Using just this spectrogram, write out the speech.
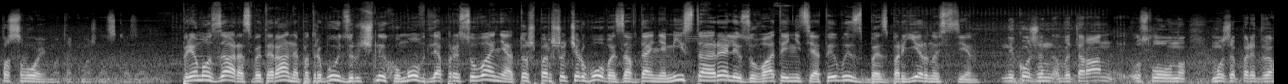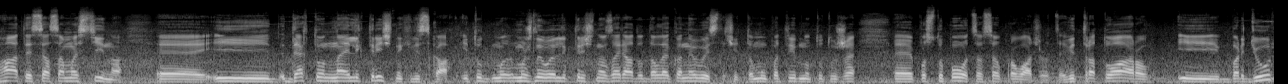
по-своєму, так можна сказати. Прямо зараз ветерани потребують зручних умов для пересування, тож першочергове завдання міста реалізувати ініціативи з безбар'єрності. Не кожен ветеран условно може передвигатися самостійно. Е, І дехто на електричних візках. І тут мо- можливо електричного заряду далеко не вистачить, тому потрібно тут уже е, поступово це все впроваджувати. Від тротуарів і бордюр,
